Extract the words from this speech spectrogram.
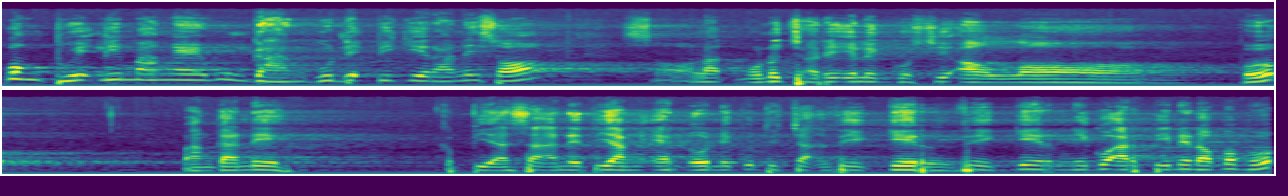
Wong duit 5000 ganggu dek pikirane so. Salat. Ngono jari eling Gusti Allah. Bu mangkane kebiasaan itu yang NU niku dijak zikir. Zikir niku artinya apa Bu?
